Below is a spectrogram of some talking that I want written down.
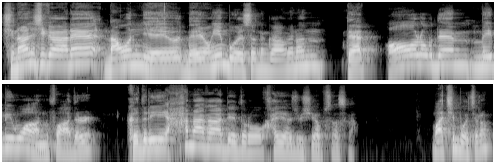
지난 시간에 나온 예, 내용이 뭐였었는가 하면은 that all of them may be one, Father. 그들이 하나가 되도록 하여 주시옵소서. 마치 뭐처럼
